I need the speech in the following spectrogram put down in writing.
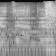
entender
